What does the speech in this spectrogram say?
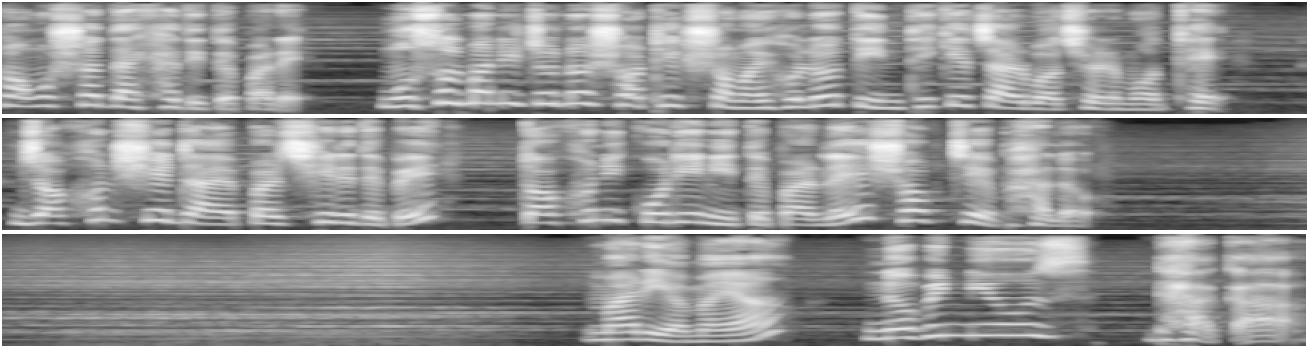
সমস্যা দেখা দিতে পারে। মুসলমানের জন্য সঠিক সময় হলো তিন থেকে চার বছরের মধ্যে। যখন সে ডায়াপার ছেড়ে দেবে, তখনই করিয়ে নিতে পারলে সবচেয়ে ভালো। মারিয়া মায়া, নবীন নিউজ, ঢাকা।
